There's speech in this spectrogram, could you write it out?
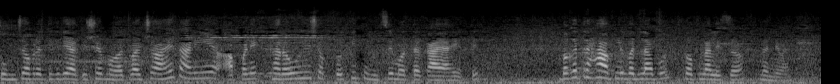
तुमच्या प्रतिक्रिया अतिशय महत्त्वाच्या आहेत आणि आपण एक ठरवूही शकतो की तुमचे मतं काय आहेत ते. बघत राहा आपले बदलापूर. स्वप्नालीचं. धन्यवाद.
